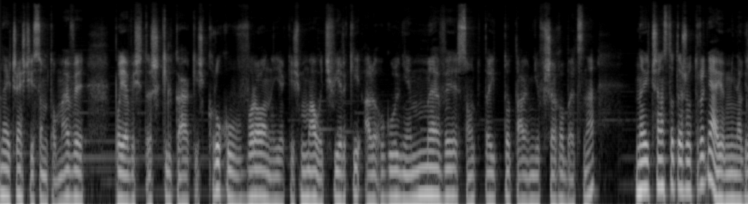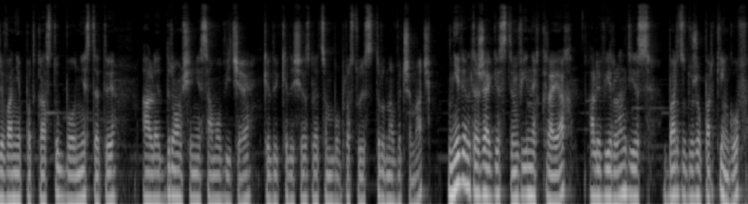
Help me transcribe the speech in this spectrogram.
Najczęściej są to mewy, pojawia się też kilka jakichś kruków, wron i jakieś małe ćwierki, ale ogólnie mewy są tutaj totalnie wszechobecne. No i często też utrudniają mi nagrywanie podcastu, bo niestety ale drą się niesamowicie, kiedy, kiedy się zlecą, po prostu jest trudno wytrzymać. Nie wiem też, jak jest z tym w innych krajach, ale w Irlandii jest bardzo dużo parkingów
